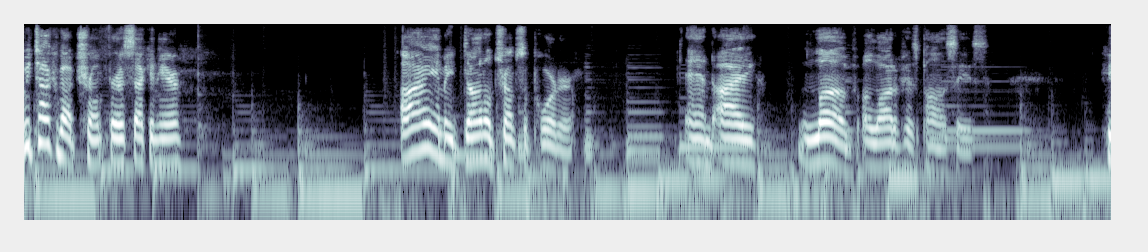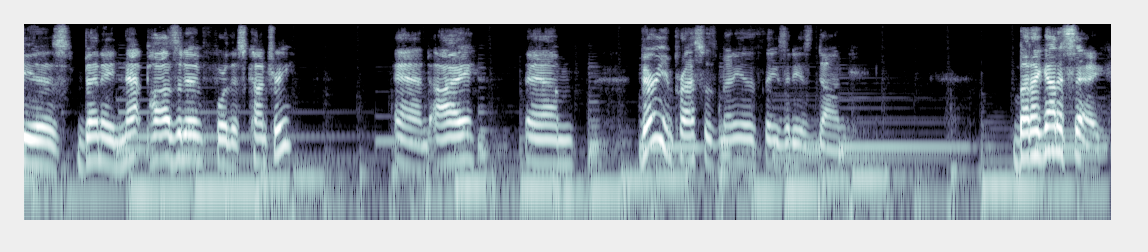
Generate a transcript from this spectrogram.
we talk about Trump for a second here, I am a Donald Trump supporter, and I love a lot of his policies. He has been a net positive for this country, and I am very impressed with many of the things that he has done. But I gotta say,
